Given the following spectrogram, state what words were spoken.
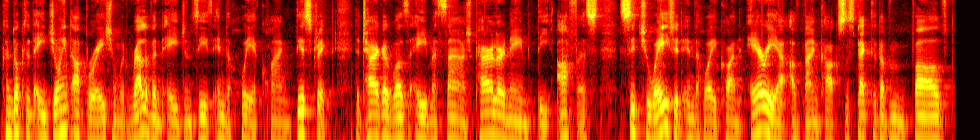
conducted a joint operation with relevant agencies in the Huai Khwang district. The target was a massage parlor named The Office, situated in the Huai Khwang area of Bangkok, suspected of involved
